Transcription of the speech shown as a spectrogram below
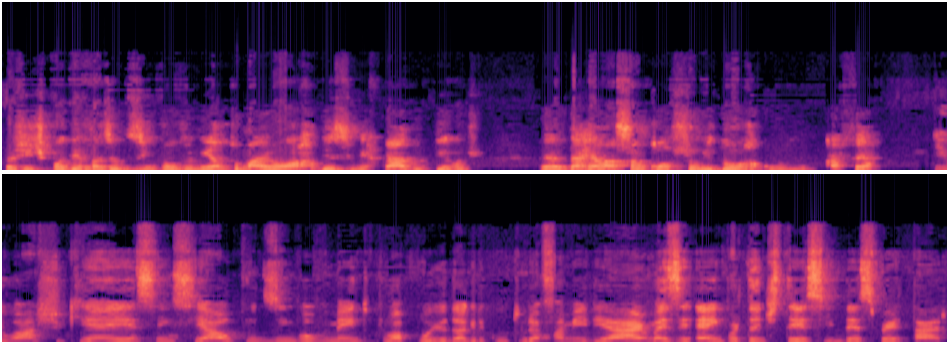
para a gente poder fazer o desenvolvimento maior desse mercado em termos é, da relação consumidor com o café? Eu acho que é essencial para o desenvolvimento, para o apoio da agricultura familiar, mas é importante ter esse despertar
